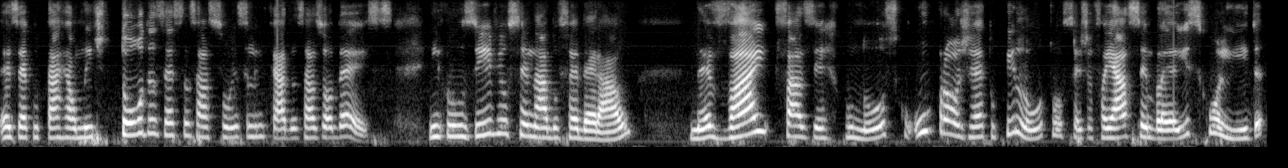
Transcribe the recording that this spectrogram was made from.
executar realmente todas essas ações linkadas às ODS. Inclusive, o Senado Federal né, vai fazer conosco um projeto piloto, ou seja, foi a Assembleia escolhida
